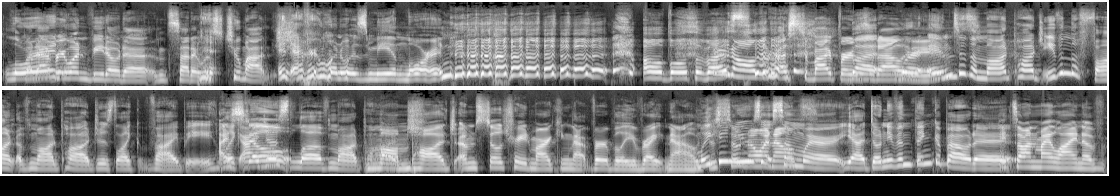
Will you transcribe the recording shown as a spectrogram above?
lauren But everyone vetoed it and said it was too much. and everyone was me and lauren all both of us And all the rest of my personality. we're into the Mod Podge. Even the font of Mod Podge is like vibey. Like I, still- just love Mod Podge. Mom Podge. I'm still trademarking that verbally right now. We just can so use no one it else. somewhere. Yeah, don't even think about it. It's on my line of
